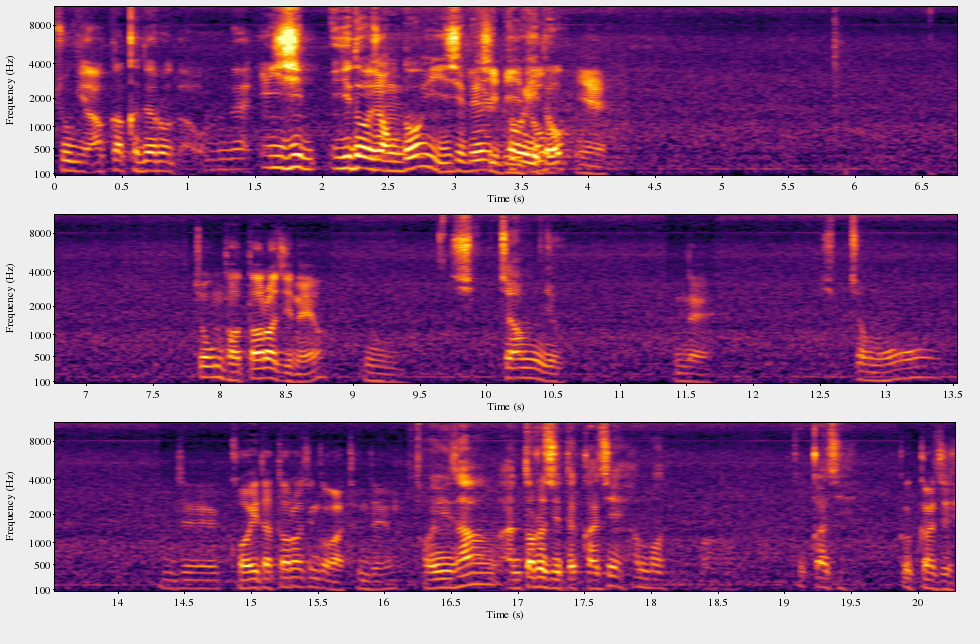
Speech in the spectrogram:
저기 아까 그대로 나오는데 22도 정도? 21도, 2도? 예. 조금 더 떨어지네요. 음, 10.6, 네. 10.5. 이제 거의 다 떨어진 것 같은데요. 더 이상 안 떨어질 때까지 한번 끝까지. 끝까지.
